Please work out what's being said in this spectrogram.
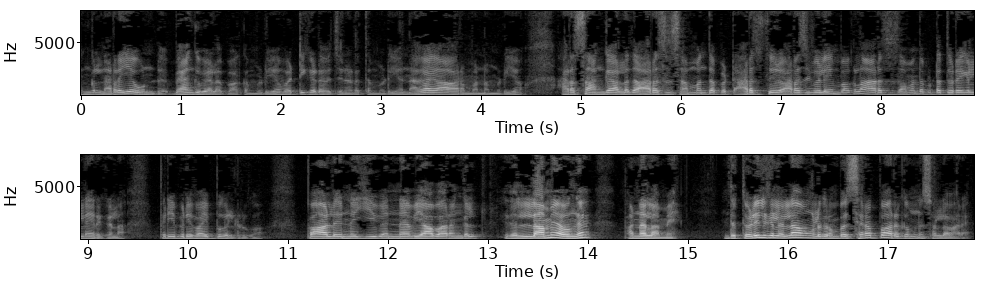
எங்கள் நிறைய உண்டு. பேங்க் வேலை பார்க்க முடியும் வட்டி கடை வச்சு நடத்த முடியும் நகை வியாபாரம் பண்ண முடியும். அரசாங்க அல்லது அரசு சம்பந்தப்பட்ட அரசு அரசு வேலையும் பார்க்கலாம் அரசு சம்பந்தப்பட்ட துறைகள்லையும் இருக்கலாம். பெரிய பெரிய வாய்ப்புகள் இருக்கும். பால் நெய் வெண்ணெய் வியாபாரங்கள் இதெல்லாமே அவங்க பண்ணலாமே. இந்த தொழில்கள் எல்லாம் அவங்களுக்கு ரொம்ப சிறப்பாக இருக்கும்னு சொல்ல வரேன்.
